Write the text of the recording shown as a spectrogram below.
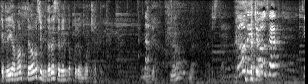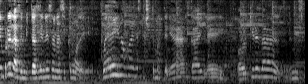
Que te digan, "Mam, te vamos a invitar a este evento, pero móchate. No. ya. ¿No? No, ahí está. No, de hecho, o sea, siempre las invitaciones son así como de, güey, no mames, ya escuché tu material, Kyle, y, o quieres dar al MC,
